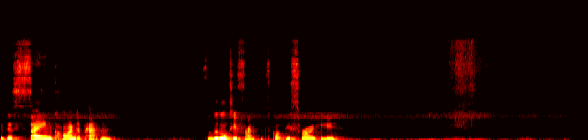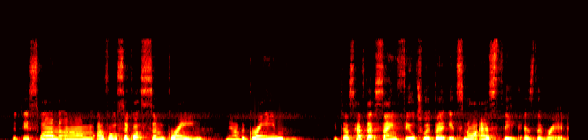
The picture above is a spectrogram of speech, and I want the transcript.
with the same kind of pattern. It's a little different. It's got this row here. But this one, um, I've also got some green. Now the green, it does have that same feel to it, but it's not as thick as the red.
